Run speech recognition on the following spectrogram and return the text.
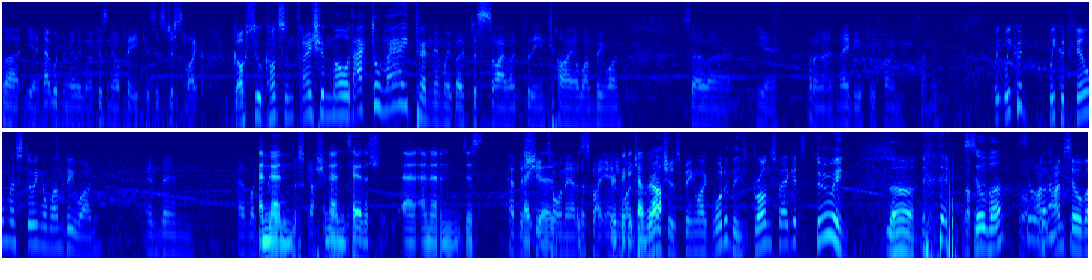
But yeah, that wouldn't really work as an LP because it's just like Gosu concentration mode activate, and then we're both just silent for the entire one v one. So uh, yeah, I don't know. Maybe if we find something, we we could we could film us doing a one v one, and then have like And a cool then- discussion, And then tear the sh- and, and then just have the shit the- torn out of us by anyone each who other off. watches, being like, "What are these bronze faggots doing?" Ugh. Not silver. Well. I'm, I'm Silver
